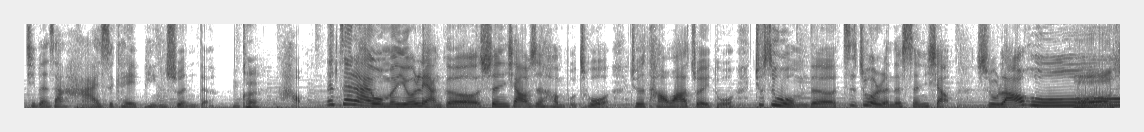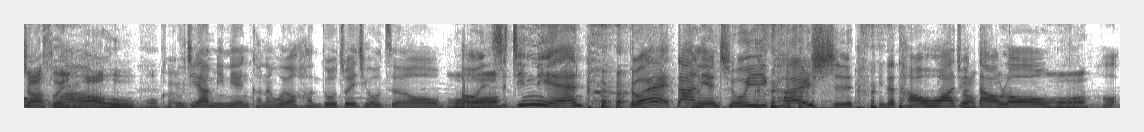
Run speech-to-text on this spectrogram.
基本上还是可以平顺的。OK，好，那再来，我们有两个生肖是很不错，就是桃花最多，就是我们的制作人的生肖属老虎哦，Jocelyn 老虎，OK，估计他明年可能会有很多追求者哦。哦，也是今年，对，大年初一开始，你的桃花就到喽。哦，哦，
